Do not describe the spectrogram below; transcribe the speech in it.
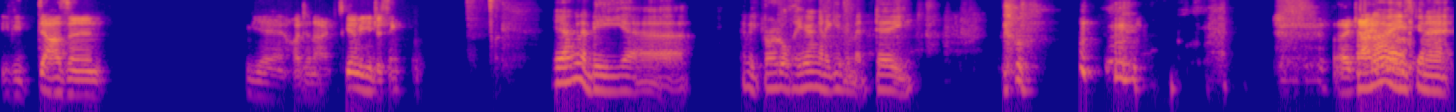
if he doesn't, yeah, I don't know. It's going to be interesting. yeah, I'm going to be uh, going to be brutal here. I'm going to give him a D. okay. I know well, he's gonna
